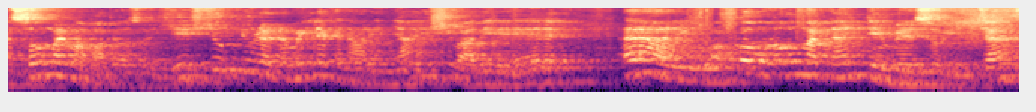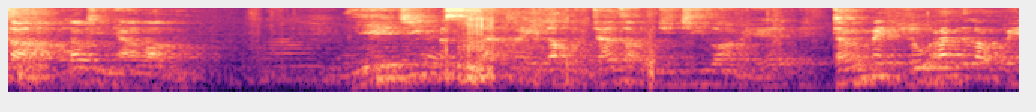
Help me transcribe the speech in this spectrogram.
အဆုံးပိုင်းမှာပြောဆိုယေရှုပြုတဲ့နမိတ်လက္ခဏာတွေအများကြီးရှိပါသေးတယ်တဲ့အဲ့ဒါတွေကိုအကုန်လုံးမှတ်တမ်းတင်မယ်ဆိုရင်ကျမ်းစာဘယ်လောက်ထိများပါမလဲမြေကြီးအစတိုင်းလောက်ကျမ်းစာကိုကြီးကြီးသွားမယ်တဲ့ ဒါပေမဲ့လိုအပ်တဲ့လောက်ပဲ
